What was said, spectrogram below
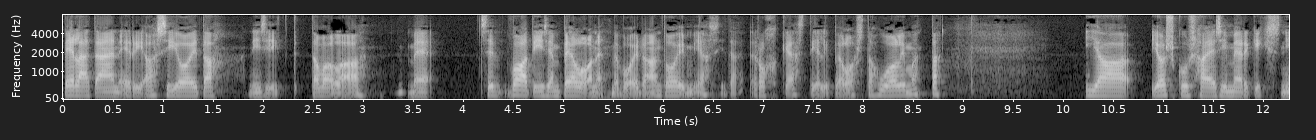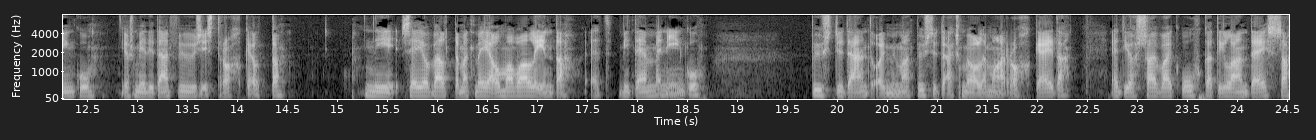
pelätään eri asioita, niin sitten tavallaan me, se vaatii sen pelon, että me voidaan toimia sitä rohkeasti, eli pelosta huolimatta. Ja joskushan esimerkiksi niin kuin – jos mietitään fyysistä rohkeutta, niin se ei ole välttämättä meidän oma valinta, että miten me niin kuin pystytään toimimaan, pystytäänkö me olemaan rohkeita. Että jossain vaikka uhkatilanteissa,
